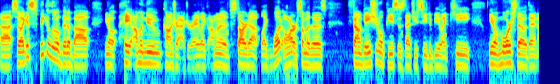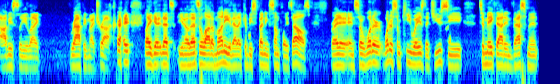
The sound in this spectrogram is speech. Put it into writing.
Uh, so I guess speak a little bit about, you know, hey, I'm a new contractor, right? Like I'm going to start up. Like what mm-hmm. are some of those foundational pieces that you see to be like key, you know, more so than obviously like wrapping my truck, right? Like uh, that's, you know, that's a lot of money that I could be spending someplace else, right? And so what are what are some key ways that you see to make that investment,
